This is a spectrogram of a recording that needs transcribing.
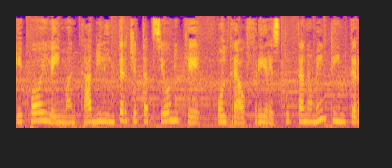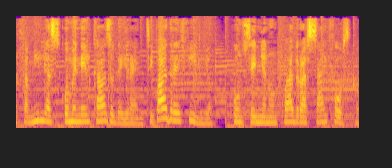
E poi le immancabili intercettazioni che, oltre a offrire sputtanamenti interfamilias come nel caso dei Renzi padre e figlio, consegnano un quadro assai fosco.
